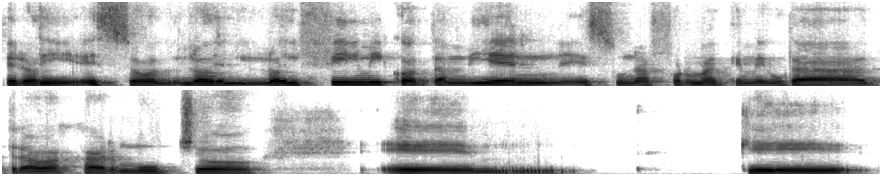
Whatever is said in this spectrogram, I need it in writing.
Pero sí, eso, lo del, fílmico también es una forma que me gusta trabajar mucho, em, que,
